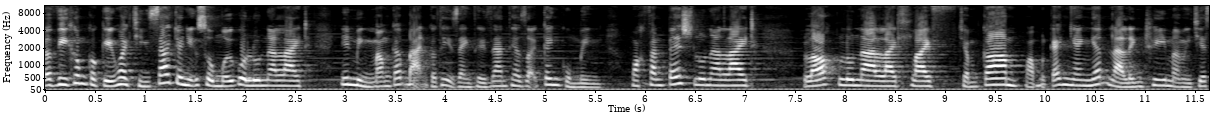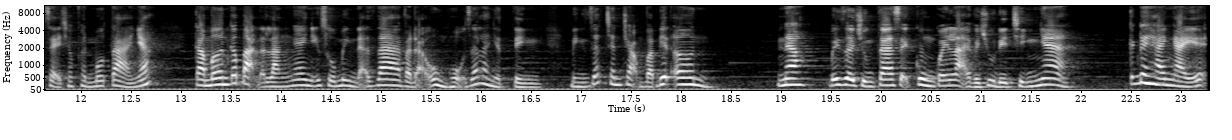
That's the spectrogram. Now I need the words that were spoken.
Và vì không có kế hoạch chính xác cho những số mới của Luna Light nên mình mong các bạn có thể dành thời gian theo dõi kênh của mình hoặc fanpage Luna Light, blog lunalightlife.com hoặc một cách nhanh nhất là link tree mà mình chia sẻ trong phần mô tả nhé. Cảm ơn các bạn đã lắng nghe những số mình đã ra và đã ủng hộ rất là nhiệt tình. Mình rất trân trọng và biết ơn. Nào, bây giờ chúng ta sẽ cùng quay lại với chủ đề chính nha. Cách đây hai ngày ấy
